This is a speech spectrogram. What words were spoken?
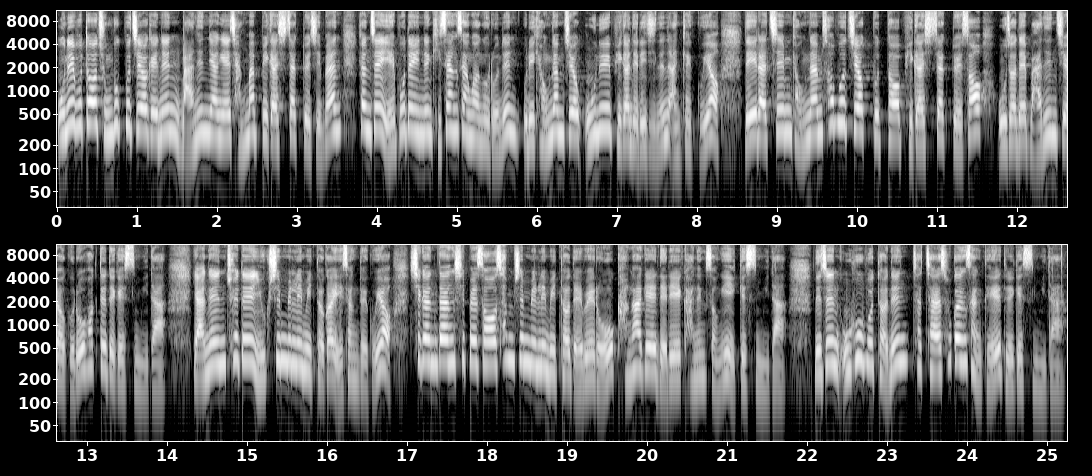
오늘부터 중북부 지역에는 많은 양의 장맛비가 시작되지만 현재 예보돼 있는 기상 상황으로는 우리 경남 지역 오늘 비가 내리지는 않겠고요. 내일 아침 경남 서부 지역부터 비가 시작돼서 오전에 많은 지역으로 확대되겠습니다. 양은 최대 60mm가 예상되고요. 시간당 10에서 30mm 내외로 강하게 내릴 가능성이 있겠습니다. 늦은 오후부터는 차차 소강 상태에 들겠습니다.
